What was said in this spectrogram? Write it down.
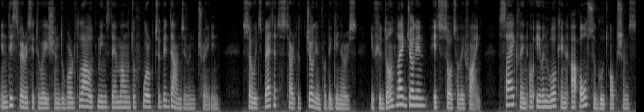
In this very situation, the word loud means the amount of work to be done during training. So it's better to start with jogging for beginners. If you don't like jogging, it's totally fine. Cycling or even walking are also good options.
